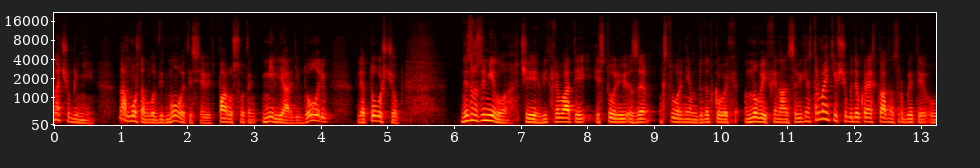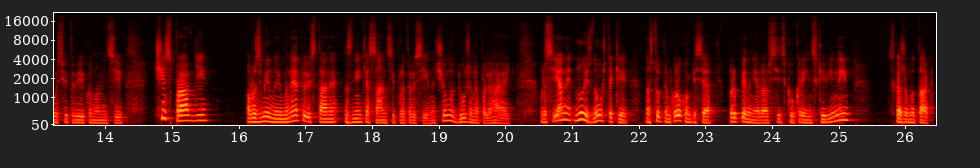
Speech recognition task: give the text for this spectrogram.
наче б ні. Нам можна було відмовитися від пару сотень мільярдів доларів для того, щоб Незрозуміло, чи відкривати історію з створенням додаткових нових фінансових інструментів, що буде вкрай складно зробити у світовій економіці, чи справді розмінною монетою стане зняття санкцій проти Росії, на чому дуже наполягають росіяни. Ну і знову ж таки, наступним кроком після припинення російсько-української війни, скажімо так,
